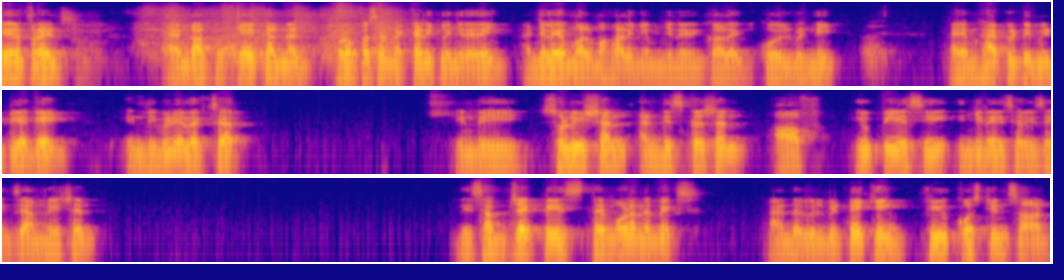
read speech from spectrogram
Dear friends, I am Dr. K. Kannan, Professor Mechanical Engineering, Anjalayammal Mahalingam Engineering College, Kovilvenni. I am happy to meet you again in the video lecture in the solution and discussion of UPSC Engineering Service Examination. The subject is thermodynamics and we will be taking few questions on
